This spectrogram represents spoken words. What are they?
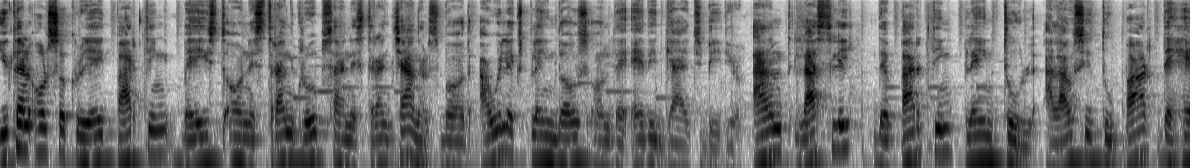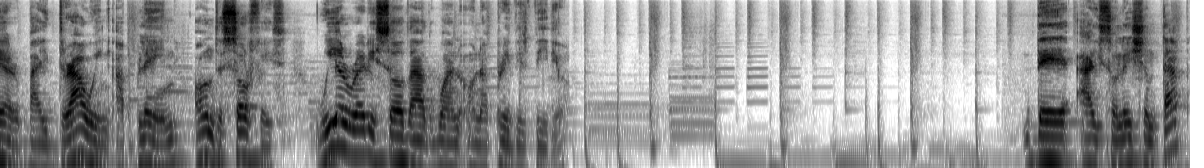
You can also create parting based on strand groups and strand channels, but I will explain those on the edit guides video. And lastly, the parting plane tool allows you to part the hair by drawing a plane on the surface. We already saw that one on a previous video. The isolation tab.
